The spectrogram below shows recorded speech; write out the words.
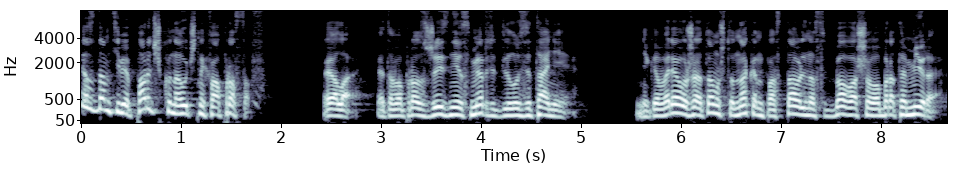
я задам тебе парочку научных вопросов. Элла, это вопрос жизни и смерти для Лузитании. Не говоря уже о том, что на кон поставлена судьба вашего брата Мира.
